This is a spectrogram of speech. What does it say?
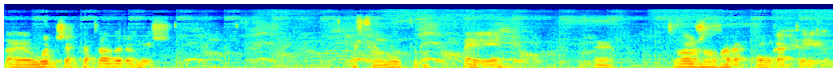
Olha, o outro já cá está outra vez. Este é outro. É, é. É. Então vamos levar a Conga até ele.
